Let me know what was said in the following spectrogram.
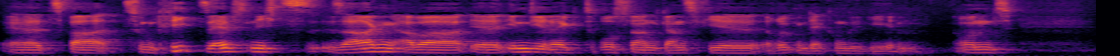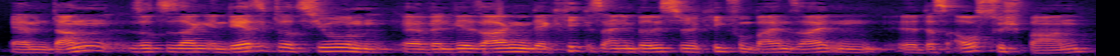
äh, zwar zum Krieg selbst nichts sagen, aber äh, indirekt Russland ganz viel Rückendeckung gegeben. Und ähm, dann sozusagen in der Situation, äh, wenn wir sagen, der Krieg ist ein imperialistischer Krieg von beiden Seiten, äh, das auszusparen,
